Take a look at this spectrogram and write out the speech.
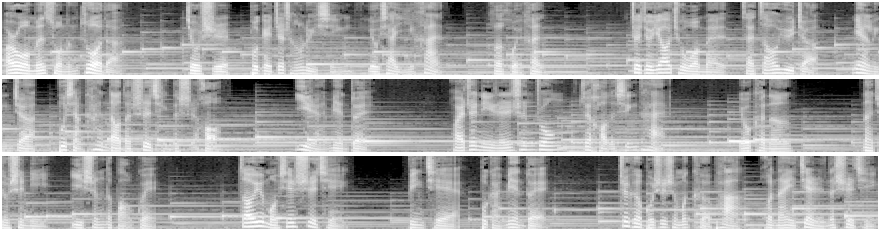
而我们所能做的，就是不给这场旅行留下遗憾和悔恨。这就要求我们在遭遇着、面临着不想看到的事情的时候，毅然面对，怀着你人生中最好的心态，有可能，那就是你一生的宝贵。遭遇某些事情，并且不敢面对，这可不是什么可怕或难以见人的事情，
